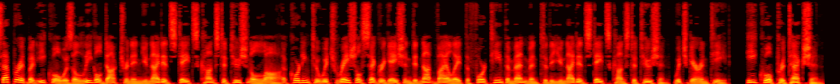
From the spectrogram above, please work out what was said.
Separate but equal was a legal doctrine in United States constitutional law according to which racial segregation did not violate the Fourteenth Amendment to the United States Constitution, which guaranteed «equal protection»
